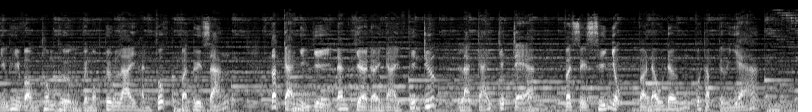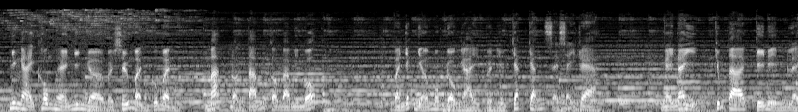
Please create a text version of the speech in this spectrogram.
những hy vọng thông thường về một tương lai hạnh phúc và tươi sáng. Tất cả những gì đang chờ đợi Ngài phía trước là cái chết trẻ và sự sỉ nhục và đau đớn của thập tự giá. Nhưng Ngài không hề nghi ngờ về sứ mệnh của mình. Mark đoạn 8 câu 31 và nhắc nhở môn đồ Ngài về điều chắc chắn sẽ xảy ra. Ngày nay, chúng ta kỷ niệm lễ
